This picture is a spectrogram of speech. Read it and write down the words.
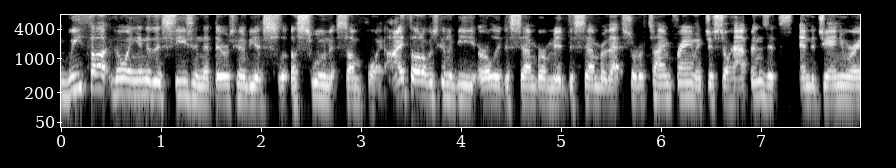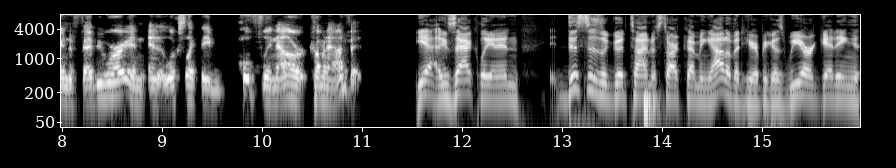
we thought going into this season that there was going to be a, a, swoon at some point. I thought it was going to be early December, mid December, that sort of time frame. It just so happens it's end of January into February, and, and it looks like they hopefully now are coming out of it. Yeah, exactly. And this is a good time to start coming out of it here because we are getting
